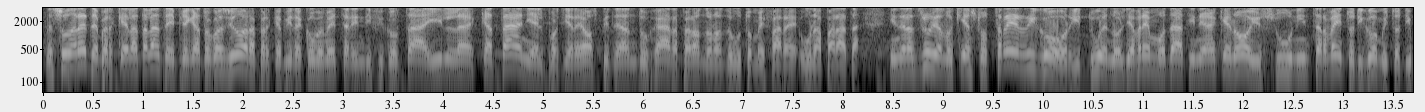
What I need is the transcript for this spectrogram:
Nessuna rete perché l'Atalanta è impiegato quasi un'ora per capire come mettere in difficoltà il Catania, il portiere ospite Andujar però non ha dovuto mai fare una parata. I nerazzurri hanno chiesto tre rigori, due non li avremmo dati neanche noi su un intervento di gomito di,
